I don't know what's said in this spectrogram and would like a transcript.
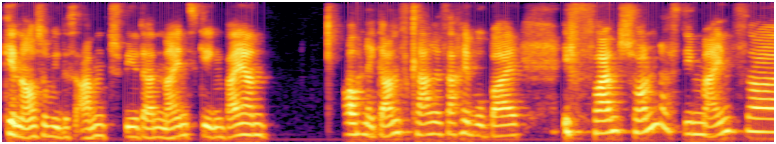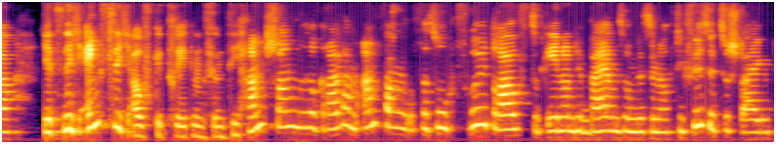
genauso wie das Abendspiel dann Mainz gegen Bayern. Auch eine ganz klare Sache, wobei ich fand schon, dass die Mainzer jetzt nicht ängstlich aufgetreten sind. Die haben schon so gerade am Anfang versucht, früh drauf zu gehen und den Bayern so ein bisschen auf die Füße zu steigen.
